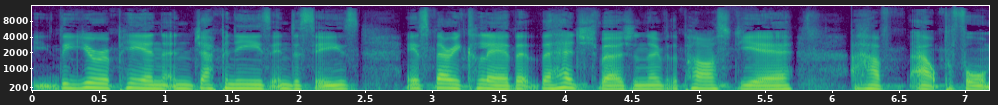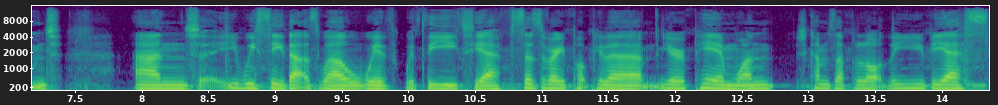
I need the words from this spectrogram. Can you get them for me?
the European and Japanese indices, it's very clear that the hedged version over the past year have outperformed. And we see that as well with, with the ETFs. There's a very popular European one, which comes up a lot, the UBS,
